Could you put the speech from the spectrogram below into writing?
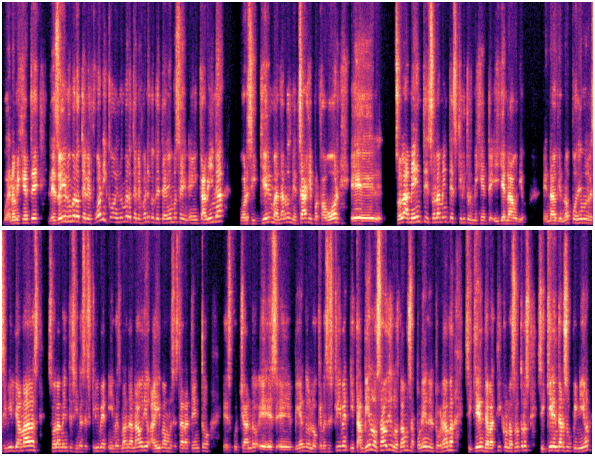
Bueno, mi gente, les doy el número telefónico, el número telefónico que tenemos en, en cabina, por si quieren mandarnos mensaje, por favor. Eh, Solamente, solamente escritos, mi gente, y en audio. En audio, no podemos recibir llamadas, solamente si nos escriben y nos mandan audio, ahí vamos a estar atentos, escuchando, eh, eh, viendo lo que nos escriben y también los audios los vamos a poner en el programa. Si quieren debatir con nosotros, si quieren dar su opinión,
